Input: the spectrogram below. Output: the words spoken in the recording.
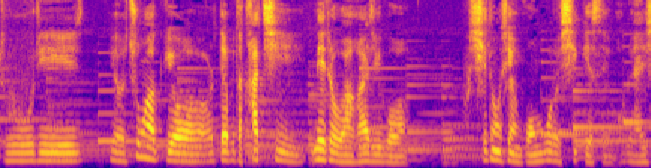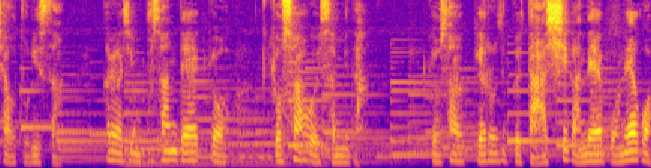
둘이 여 중학교 올 때부터 같이 내려와가지고 시동생 공부를 시켰어요. 우리 아이샤하고 둘이서. 그래가 지금 부산대학교 교수하고 있습니다. 교사 결혼 그다 시간 내보내고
